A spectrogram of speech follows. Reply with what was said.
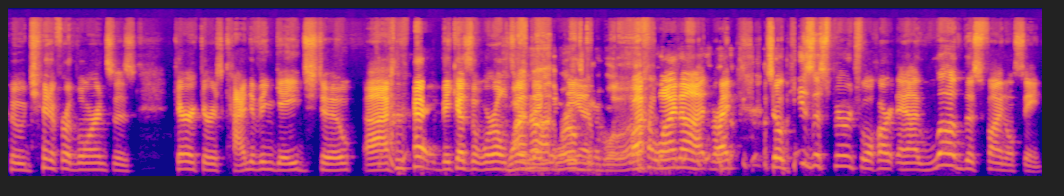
who Jennifer Lawrence is character is kind of engaged to uh, because the world's why not? The world's going to blow up. Why, why, not? Right. so he's a spiritual heart, and I love this final scene.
